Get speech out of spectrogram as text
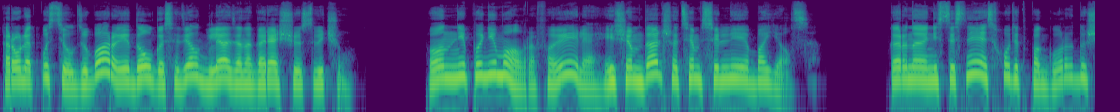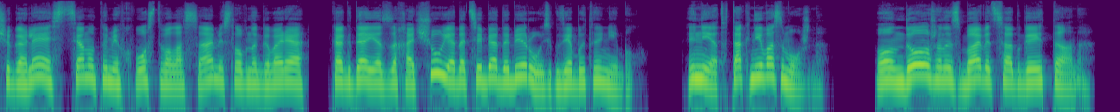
Король отпустил Дюбара и долго сидел, глядя на горящую свечу. Он не понимал Рафаэля, и чем дальше, тем сильнее боялся. Карна, не стесняясь, ходит по городу, щеголяя стянутыми в хвост волосами, словно говоря, «Когда я захочу, я до тебя доберусь, где бы ты ни был». Нет, так невозможно. Он должен избавиться от Гаэтана.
